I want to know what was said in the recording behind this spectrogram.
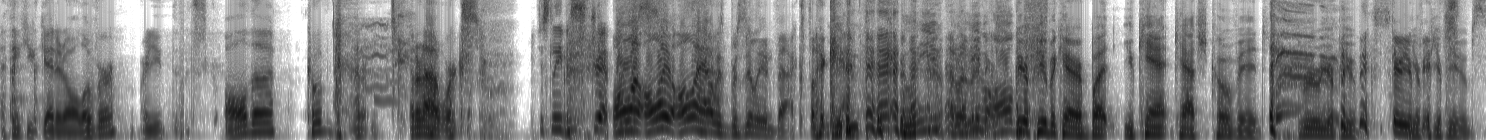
I think you get it all over, or you it's all the COVID. I don't. I don't know how it works. Just leave a strip. All I, all I, all I had was Brazilian vax, but I can't. leave leave all of your pubic hair, but you can't catch COVID through your pubics. Through your your, your pubes.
